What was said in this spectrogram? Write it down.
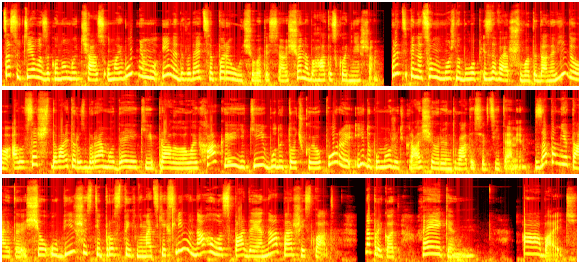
Це суттєво зекономить час у майбутньому і не доведеться переучуватися, що набагато складніше. В принципі, на цьому можна було б і завершувати дане відео, але все ж давайте розберемо деякі правила лайфхаки, які будуть точкою опори і допоможуть краще орієнтуватися в цій темі. Запам'ятайте, що у більшості простих німецьких слів наголос падає на перший склад. Наприклад, Regen, Arbeit,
